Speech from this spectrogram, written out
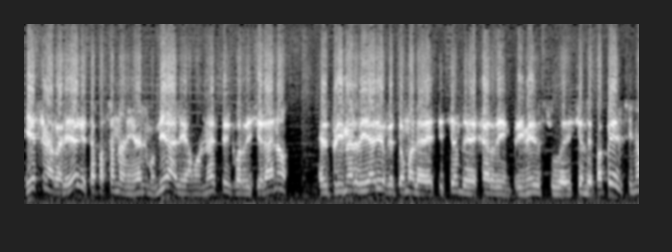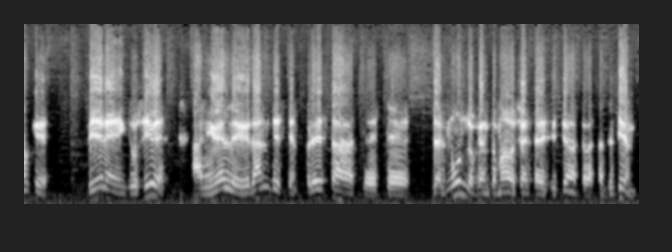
y es una realidad que está pasando a nivel mundial, digamos, no es el cordillerano el primer diario que toma la decisión de dejar de imprimir su edición de papel, sino que viene inclusive a nivel de grandes empresas este, del mundo que han tomado ya esta decisión hace bastante tiempo.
